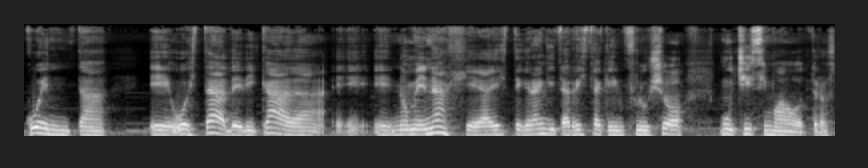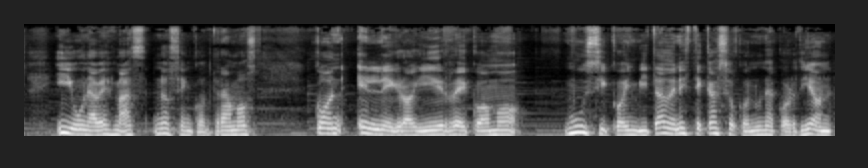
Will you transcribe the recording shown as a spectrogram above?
cuenta eh, o está dedicada eh, en homenaje a este gran guitarrista que influyó muchísimo a otros. Y una vez más nos encontramos con el negro Aguirre como músico invitado, en este caso con un acordeón,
